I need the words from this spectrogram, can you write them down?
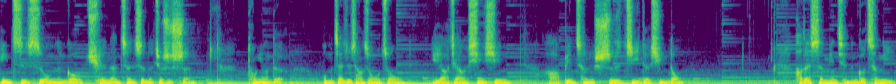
因此，使我们能够全然成圣的，就是神。同样的，我们在日常生活中，也要将信心啊变成实际的行动，好在神面前能够称义。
